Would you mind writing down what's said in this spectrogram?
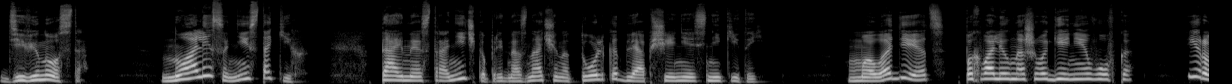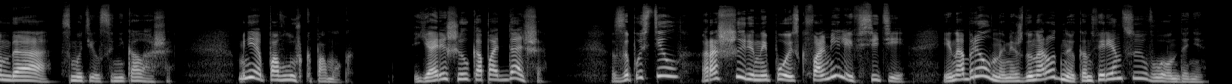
90. Но Алиса не из таких. Тайная страничка предназначена только для общения с Никитой. «Молодец!» — похвалил нашего гения Вовка. «Ерунда!» — смутился Николаша. «Мне Павлушка помог. Я решил копать дальше — запустил расширенный поиск фамилий в сети и набрел на международную конференцию в Лондоне.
